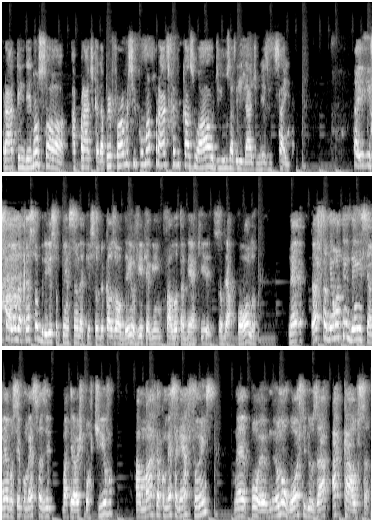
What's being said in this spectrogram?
para atender não só a prática da performance, como a prática do casual, de usabilidade mesmo, de saída. Aí, e falando até sobre isso, pensando aqui sobre o Casual Day, eu vi que alguém falou também aqui sobre Apollo, né? Eu acho que também é uma tendência, né? Você começa a fazer material esportivo, a marca começa a ganhar fãs, né? Pô, eu, eu não gosto de usar a calça,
